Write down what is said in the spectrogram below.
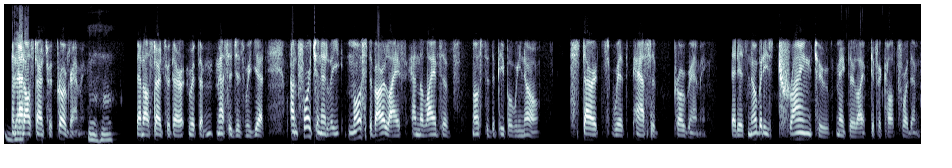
that, and that all starts with programming. Mm-hmm. That all starts with our with the messages we get. Unfortunately, most of our life and the lives of most of the people we know starts with passive programming. That is, nobody's trying to make their life difficult for them.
